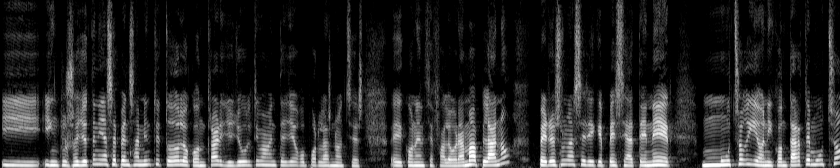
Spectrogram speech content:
Y incluso yo tenía ese pensamiento y todo lo contrario. Yo últimamente llego por las noches eh, con encefalograma plano, pero es una serie que pese a tener mucho guion y contarte mucho,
